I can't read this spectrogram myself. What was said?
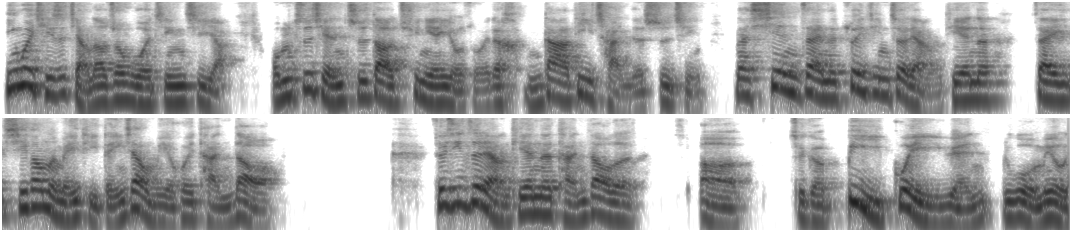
因为其实讲到中国经济啊，我们之前知道去年有所谓的恒大地产的事情，那现在呢，最近这两天呢。在西方的媒体，等一下我们也会谈到哦。最近这两天呢，谈到了呃这个碧桂园，如果我没有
